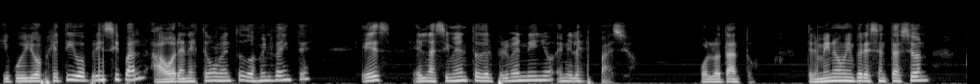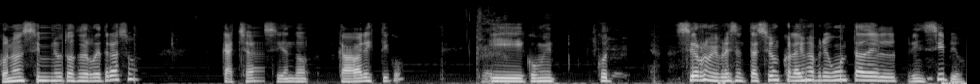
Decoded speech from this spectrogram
y cuyo objetivo principal, ahora en este momento, 2020, es el nacimiento del primer niño en el espacio. Por lo tanto, termino mi presentación con 11 minutos de retraso, cacha, siendo cabalístico, y con mi- con- cierro mi presentación con la misma pregunta del principio.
